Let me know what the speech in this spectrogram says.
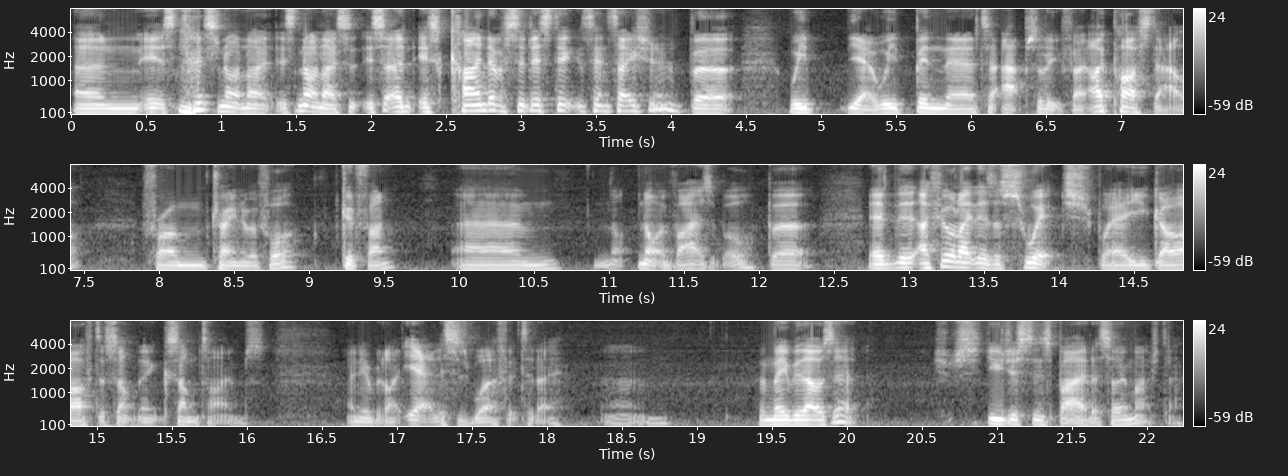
And it's it's not nice. It's not nice. It's a, it's kind of a sadistic sensation, but we yeah we've been there to absolute fail. I passed out from training before. Good fun. Um, not not advisable, but I feel like there's a switch where you go after something sometimes, and you'll be like, yeah, this is worth it today. Um, but maybe that was it. You just inspired us so much, Dan.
